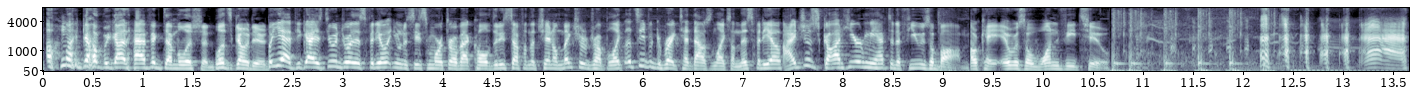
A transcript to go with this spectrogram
Oh my god, we got Havoc Demolition. Let's go, dude. But yeah, if you guys do enjoy this video and you want to see some more throwback Call of Duty stuff on the channel, make sure to drop a like. Let's see if we can break 10,000 likes on this video. I just got here and we have to defuse a bomb. Okay, it was a 1v2.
